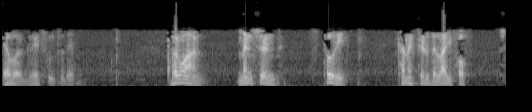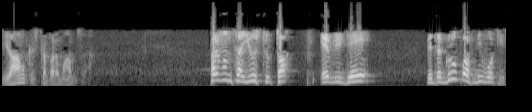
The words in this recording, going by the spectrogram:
ever grateful to them. Bhagavan mentioned story connected with the life of Sri Ramakrishna Paramahamsa. Paramahamsa used to talk every day with the group of devotees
